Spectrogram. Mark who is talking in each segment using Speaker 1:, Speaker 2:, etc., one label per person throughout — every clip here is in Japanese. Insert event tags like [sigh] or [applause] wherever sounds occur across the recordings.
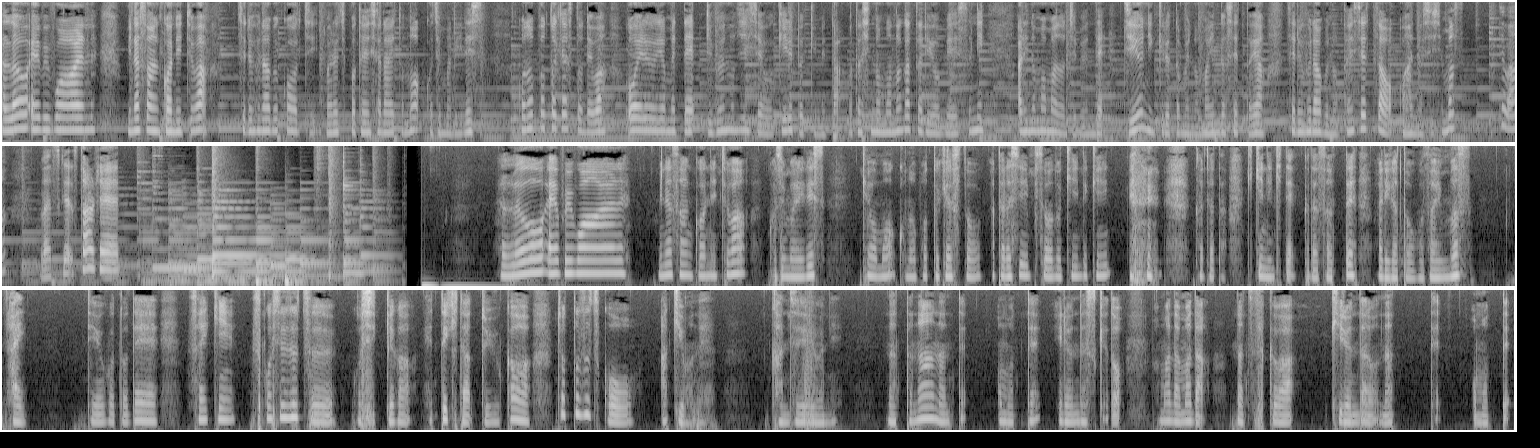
Speaker 1: Hello everyone! 皆さんこんにちは。セルフラブコーチマルチポテンシャライトの小島りです。このポッドキャストでは OL を辞めて自分の人生を生きると決めた私の物語をベースにありのままの自分で自由に生きるためのマインドセットやセルフラブの大切さをお話しします。では、Let's get started! Hello everyone! 皆さんこんにちは。小島りです。今日もこのポッドキャスト、新しいエピソード聞いてき、[laughs] かっちゃった。聞きに来てくださってありがとうございます。はい。ということで、最近少しずつこう湿気が減ってきたというか、ちょっとずつこう、秋をね、感じるようになったなぁなんて思っているんですけど、まだまだ夏服は着るんだろうなって思って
